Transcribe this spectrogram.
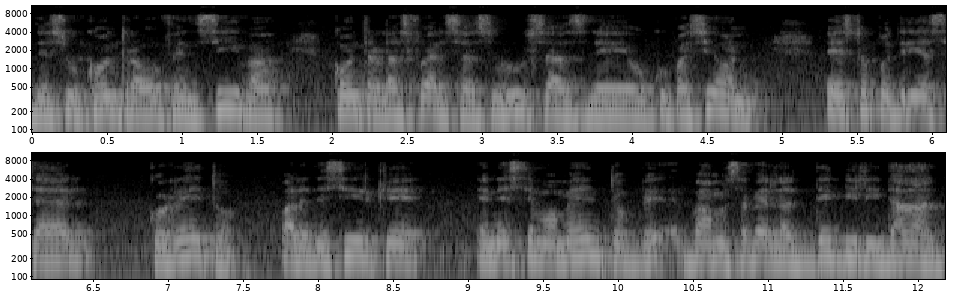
de, su contraofensiva contra las fuerzas rusas de ocupación. Esto podría ser correcto para decir que en este momento vamos a ver la debilidad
